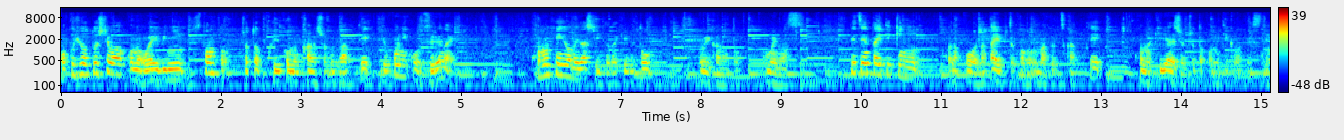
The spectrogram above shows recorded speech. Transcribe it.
目標としてはこの親指にストンとちょっと食い込む感触があって横にこうずれないこの辺を目指していただけると良いかなと思います。で全体的にこのこう中指とかもうまく使ってこの切れ味をちょっと見ていくわけですね。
